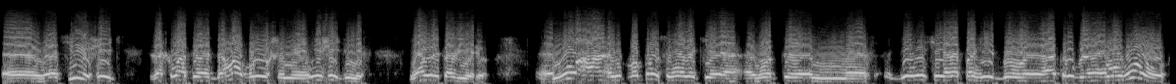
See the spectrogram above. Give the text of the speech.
э, в Россию жить, захватывать дома брошенные и жить в них, я в это верю. Э, Ну, а вопросы у меня такие. Вот э, э, Дионисий Аэропагит был э, отрублена ему голову,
